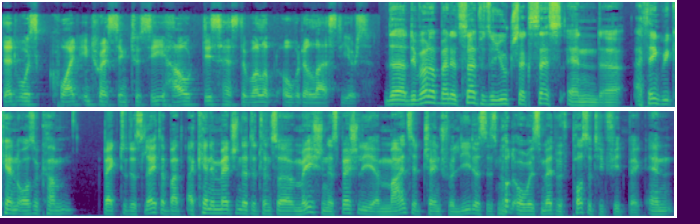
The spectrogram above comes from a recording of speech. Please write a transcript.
that was quite interesting to see how this has developed over the last years. The development itself is a huge success, and uh, I think we can also come back to this later, but I can imagine that the transformation, especially a mindset change for leaders, is not always met with positive feedback. And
